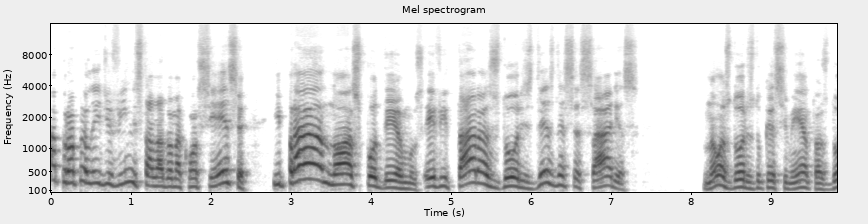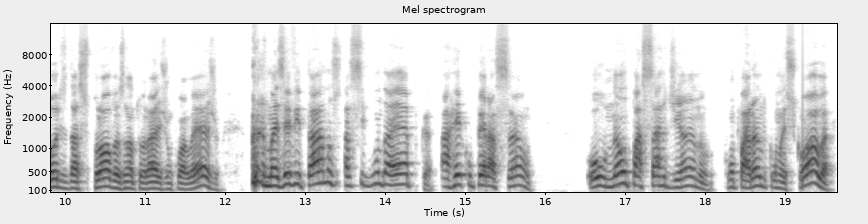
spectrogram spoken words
a própria lei divina instalada na consciência, e para nós podermos evitar as dores desnecessárias, não as dores do crescimento, as dores das provas naturais de um colégio, mas evitarmos a segunda época, a recuperação, ou não passar de ano, comparando com uma escola,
